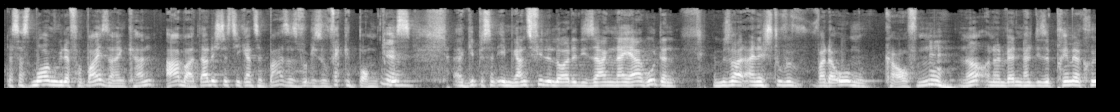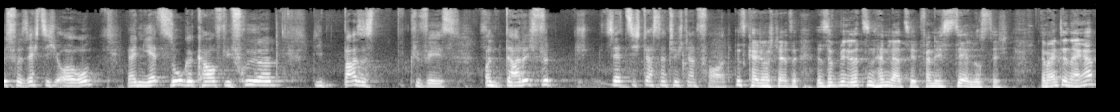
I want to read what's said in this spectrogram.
dass das morgen wieder vorbei sein kann. Aber dadurch, dass die ganze Basis wirklich so weggebombt ist, äh, gibt es dann eben ganz viele Leute, die sagen, naja gut, dann, dann müssen wir halt eine Stufe weiter oben kaufen. Ne? Und dann werden halt diese Premier Cruise für 60 Euro, werden jetzt so gekauft wie früher die Basis-Cuvées. Und dadurch wird, setzt sich das natürlich dann fort. Das kann ich noch schnell erzählen. Das hat mir der letzten Händler erzählt, fand ich sehr lustig. Der meinte, naja,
